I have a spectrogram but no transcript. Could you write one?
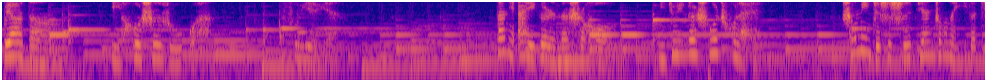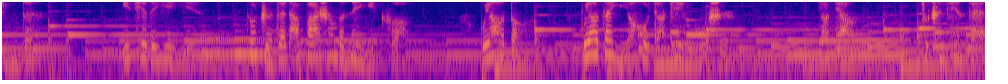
不要等以后说如果苏月圆。当你爱一个人的时候你就应该说出来。生命只是时间中的一个停顿一切的意义都只在它发生的那一刻。不要等不要在以后讲这个故事要讲就趁现在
